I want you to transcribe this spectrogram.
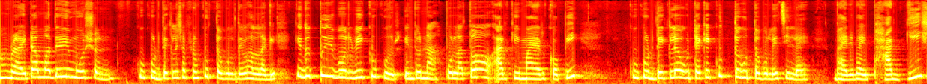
আমরা, এটা আমাদের ইমোশন কুকুর দেখলে সবসময় কুত্তা বলতে ভালো লাগে। কিন্তু তুই বলবি কুকুর। কিন্তু না, পোলা তো আর কি মায়ের কপি। কুকুর দেখলে ওটাকে কুত্তা কুত্তা বলে চিল্লায়। ভাইরে ভাই, ভাগ্যিস!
